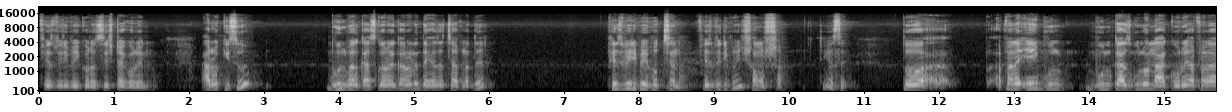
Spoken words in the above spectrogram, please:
ফেস ভেরিফাই করার চেষ্টা করেন। আরও কিছু ভুলভাল কাজ করার কারণে দেখা যাচ্ছে আপনাদের ফেস ভেরিফাই হচ্ছে না। ফেস ভেরিফাই সমস্যা, ঠিক আছে? তো আপনারা এই ভুল ভুল কাজগুলো না করে আপনারা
